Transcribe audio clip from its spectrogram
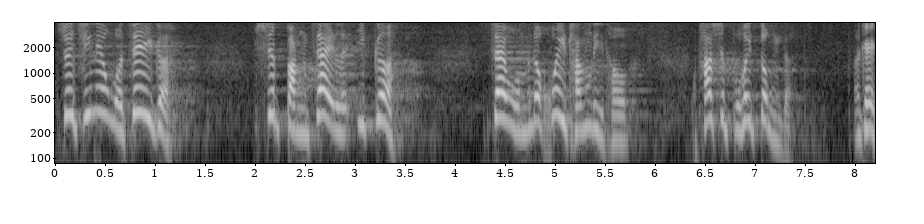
所以今天我这个是绑在了一个。在我们的会堂里头，它是不会动的，OK，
